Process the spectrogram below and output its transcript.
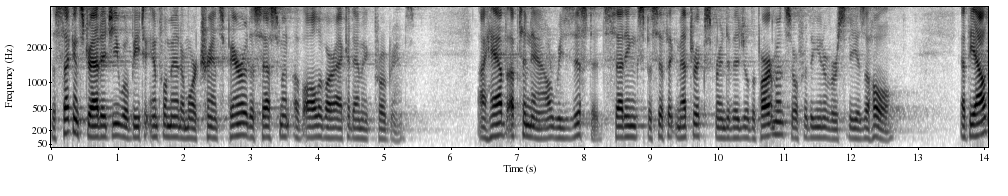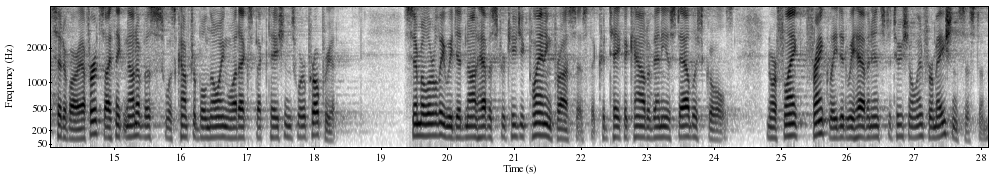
The second strategy will be to implement a more transparent assessment of all of our academic programs. I have up to now resisted setting specific metrics for individual departments or for the university as a whole. At the outset of our efforts, I think none of us was comfortable knowing what expectations were appropriate. Similarly, we did not have a strategic planning process that could take account of any established goals, nor flank, frankly did we have an institutional information system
